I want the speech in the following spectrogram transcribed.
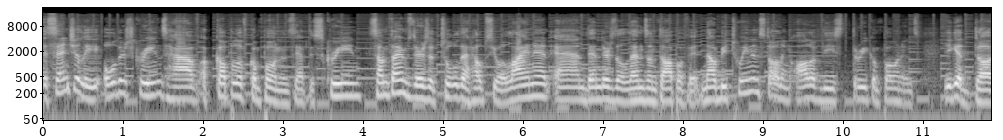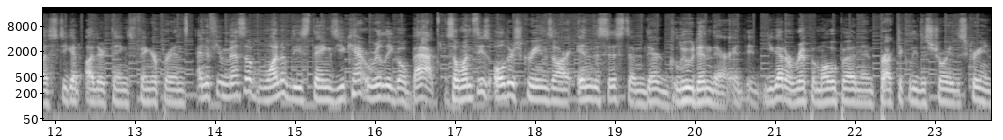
Essentially, older screens have a couple of components. They have the screen, sometimes there's a tool that helps you align it, and then there's the lens on top of it. Now, between installing all of these three components, you get dust, you get other things, fingerprints, and if you mess up one of these things, you can't really go back. So once these older screens are in the system, they're glued in there. It, it, you gotta rip them open and practically destroy the screen.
